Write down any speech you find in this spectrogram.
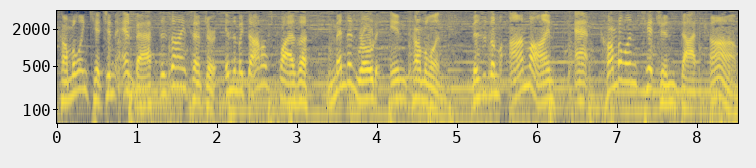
Cumberland Kitchen and Bath Design Center in the McDonald's Plaza, Mendon Road in Cumberland. Visit them online at cumberlandkitchen.com.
